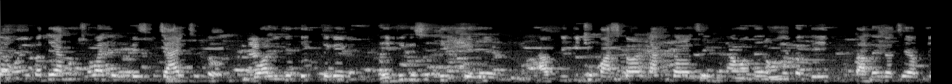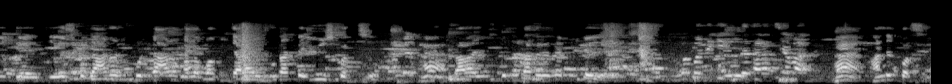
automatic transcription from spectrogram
তো হোমিওপ্যাথি এখন সবাই বেশি চাইছে তো। কোয়ালিটির দিক থেকে এফিকেসির দিক থেকে আপনি কিছু পাস করার ডাক্তার আছে এখানে আমাদের হোমিওপ্যাথি তাদের কাছে আপনি জিজ্ঞেস করলে আরও রিপোর্টটা আরও ভালো পাবেন। যারা এই প্রোডাক্টটা ইউজ করছে হ্যাঁ তারা ইউজ করলে তাদের কাছে হ্যাঁ হান্ড্রেড পার্সেন্ট?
